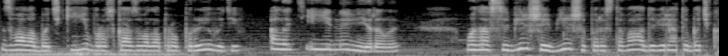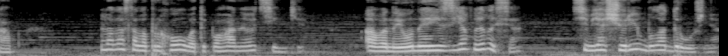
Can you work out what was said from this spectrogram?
звала батьків, розказувала про привидів, але ті їй не вірили. Вона все більше і більше переставала довіряти батькам. Мала стала приховувати погані оцінки, а вони у неї з'явилися. Сім'я щурів була дружня,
